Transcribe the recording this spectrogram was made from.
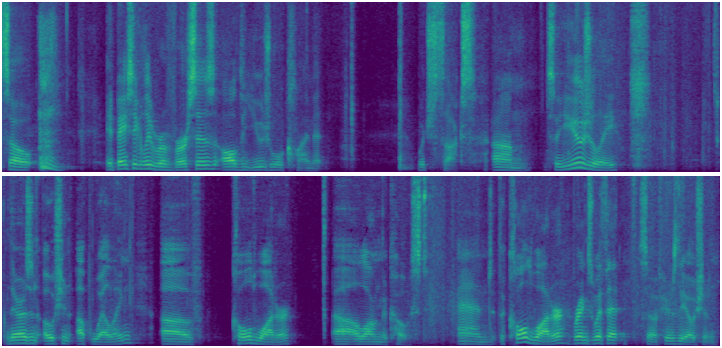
so it basically reverses all the usual climate, which sucks. Um, so, usually, there is an ocean upwelling of cold water uh, along the coast. And the cold water brings with it, so if here's the ocean,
